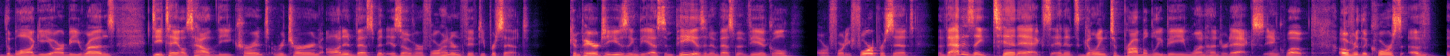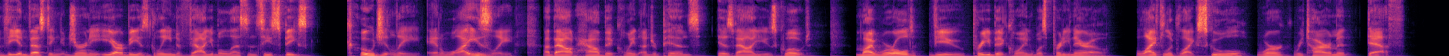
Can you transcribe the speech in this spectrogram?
The blog ERB runs details how the current return on investment is over 450%. Compared to using the S&P as an investment vehicle or 44%, that is a 10x and it's going to probably be 100x end quote over the course of the investing journey erb has gleaned valuable lessons he speaks cogently and wisely about how bitcoin underpins his values quote my world view pre Bitcoin was pretty narrow. Life looked like school, work, retirement, death.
